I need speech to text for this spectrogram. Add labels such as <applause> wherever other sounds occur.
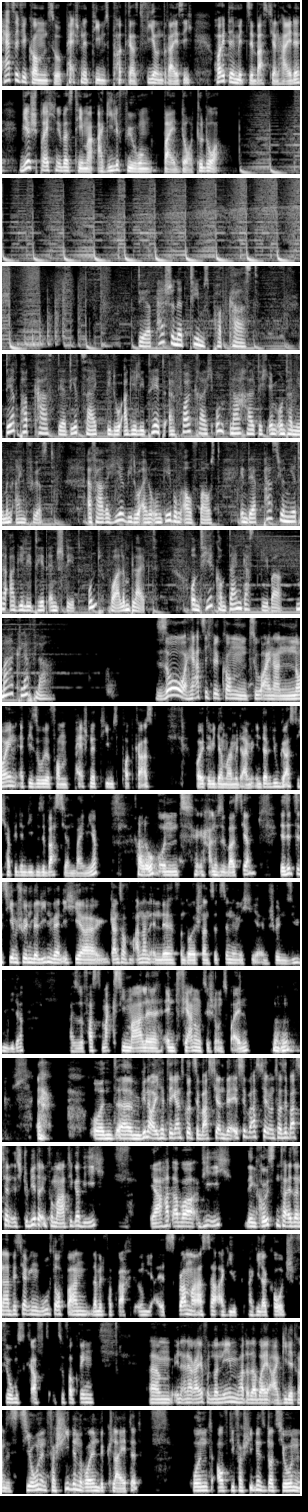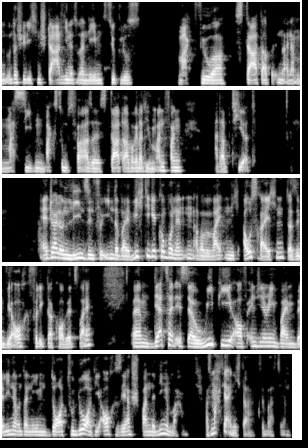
Herzlich willkommen zu Passionate Teams Podcast 34. Heute mit Sebastian Heide. Wir sprechen über das Thema agile Führung bei Door to Door. Der Passionate Teams Podcast. Der Podcast, der dir zeigt, wie du Agilität erfolgreich und nachhaltig im Unternehmen einführst. Erfahre hier, wie du eine Umgebung aufbaust, in der passionierte Agilität entsteht und vor allem bleibt. Und hier kommt dein Gastgeber, Marc Löffler. So, herzlich willkommen zu einer neuen Episode vom Passionate Teams Podcast. Heute wieder mal mit einem Interviewgast. Ich habe hier den lieben Sebastian bei mir. Hallo. Und <laughs> hallo Sebastian. Der sitzt jetzt hier im schönen Berlin, während ich hier ganz auf dem anderen Ende von Deutschland sitze, nämlich hier im schönen Süden wieder. Also so fast maximale Entfernung zwischen uns beiden. Mhm. <laughs> Und ähm, genau, ich erzähle ganz kurz Sebastian. Wer ist Sebastian? Und zwar Sebastian ist studierter Informatiker wie ich. Er hat aber wie ich den größten Teil seiner bisherigen Berufslaufbahn damit verbracht, irgendwie als Scrum Master, agil, agiler Coach, Führungskraft zu verbringen. Ähm, in einer Reihe von Unternehmen hat er dabei agile Transitionen in verschiedenen Rollen begleitet und auf die verschiedenen Situationen in unterschiedlichen Stadien des Unternehmenszyklus Marktführer, Startup in einer massiven Wachstumsphase, Startup relativ am Anfang adaptiert. Agile und Lean sind für ihn dabei wichtige Komponenten, aber bei weitem nicht ausreichend. Da sind wir auch völlig d'accord, wir zwei. Ähm, derzeit ist er VP of Engineering beim Berliner Unternehmen Door to Door, die auch sehr spannende Dinge machen. Was macht ihr eigentlich da, Sebastian?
